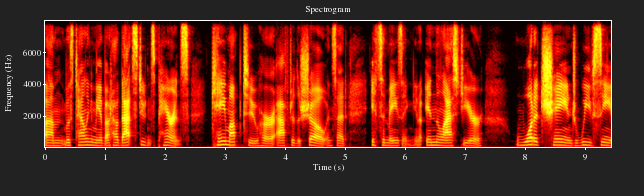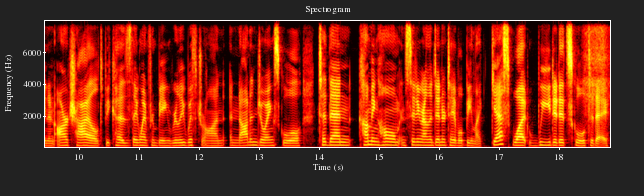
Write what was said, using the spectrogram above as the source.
um, was telling me about how that student's parents came up to her after the show and said, "It's amazing. You know, in the last year." What a change we've seen in our child because they went from being really withdrawn and not enjoying school to then coming home and sitting around the dinner table being like, guess what we did at school today?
